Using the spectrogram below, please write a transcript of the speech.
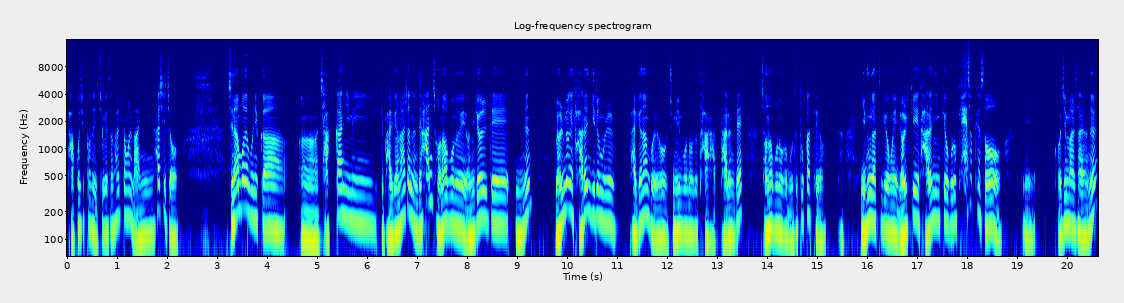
받고 싶어서 이쪽에서 활동을 많이 하시죠. 지난번에 보니까 어, 작가님이 발견을 하셨는데 한 전화번호에 연결돼 있는 10명의 다른 이름을 발견한 거예요. 주민번호도 다 다른데 전화번호가 모두 똑같아요. 그러니까 이분 같은 경우에 10개의 다른 인격으로 계속해서 이게 거짓말 사연을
